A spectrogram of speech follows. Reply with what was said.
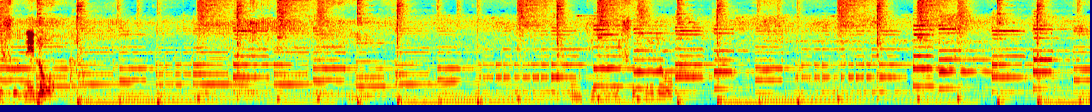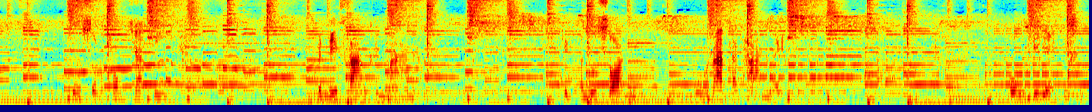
ที่สุดในโลกนะครับองค์ที่ใหญ่ที่สุดในโลกพุ่งสรพงษ์ชาตีเพิ่นได้สร้างขึ้นมานะเป็นอนุสรณ์โบราณสถานไว้เนี่องค์ที่ใหญ่ที่สุด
